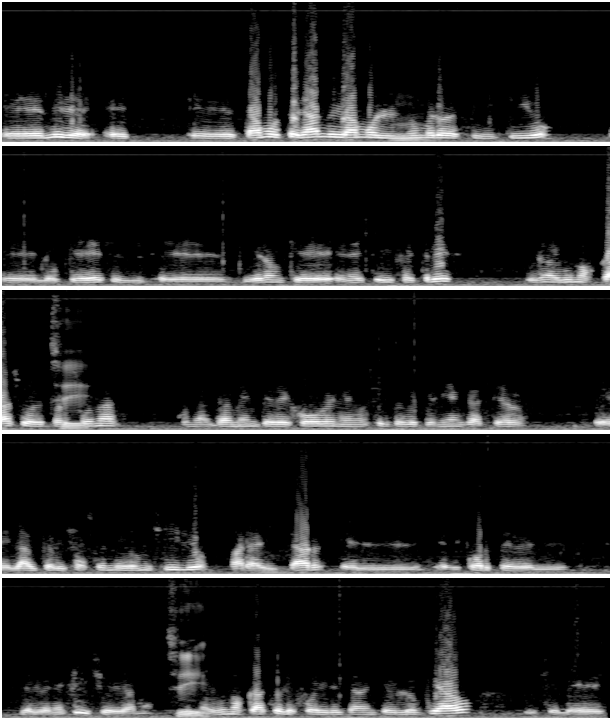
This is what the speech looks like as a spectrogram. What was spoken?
Eh, mire, eh, estamos esperando, digamos, el mm. número definitivo, lo que es, vieron que en este IFE 3 hubo algunos casos de personas fundamentalmente de jóvenes, ¿no es cierto?, que tenían que hacer eh, la actualización de domicilio para evitar el, corte del, beneficio, digamos. En algunos casos les fue directamente bloqueado y se les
